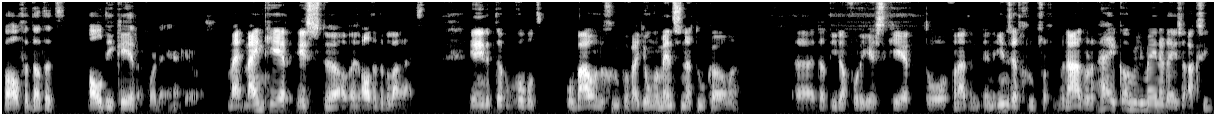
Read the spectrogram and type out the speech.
behalve dat het al die keren voor de ene keer was. Mijn, mijn keer is, de, is altijd de belangrijkste. Je hebt bijvoorbeeld opbouwende groepen waar jonge mensen naartoe komen. Uh, dat die dan voor de eerste keer door, vanuit een, een inzetgroep soort van benaderd worden. Hey, komen jullie mee naar deze actie?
